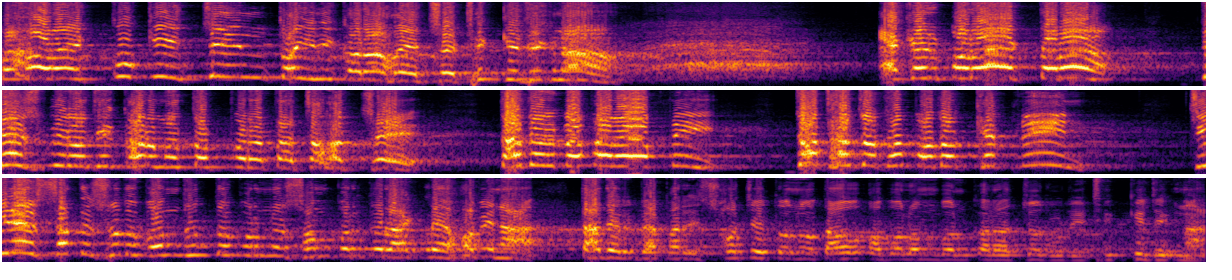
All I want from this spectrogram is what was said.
পাহাড়ে কুকি চীন তৈরি করা হয়েছে, ঠিক কি ঠিক না? একের পর এক তারা দেশ বিরোধী কর্মতৎপরতা চালাচ্ছে। তাদের ব্যাপারে আপনি যথাযথ পদক্ষেপ নিন। চীনের সাথে শুধু বন্ধুত্বপূর্ণ সম্পর্ক রাখলে হবে না, তাদের ব্যাপারে সচেতনতাও অবলম্বন করা জরুরি, ঠিক কি, ঠিক না?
